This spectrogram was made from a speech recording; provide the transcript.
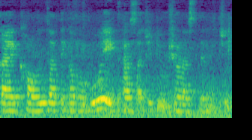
काय खाऊन जाते का बघू? एक तासाची ट्युशन असते त्याची.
